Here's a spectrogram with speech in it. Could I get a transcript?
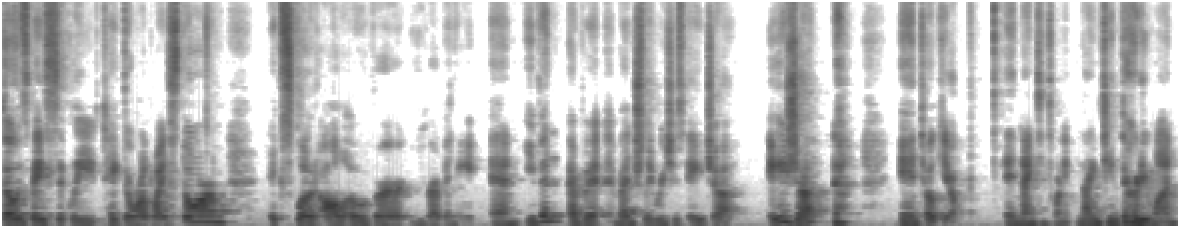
Those basically take the world by storm, explode all over Europe and, and even eventually reaches Asia, Asia in Tokyo in 1920, 1931.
